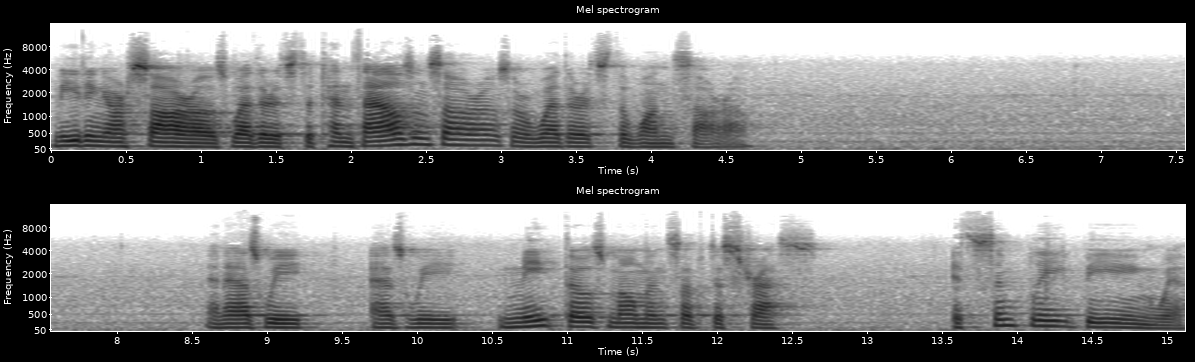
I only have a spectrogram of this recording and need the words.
Meeting our sorrows, whether it's the 10,000 sorrows or whether it's the one sorrow. And as we, as we meet those moments of distress, it's simply being with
